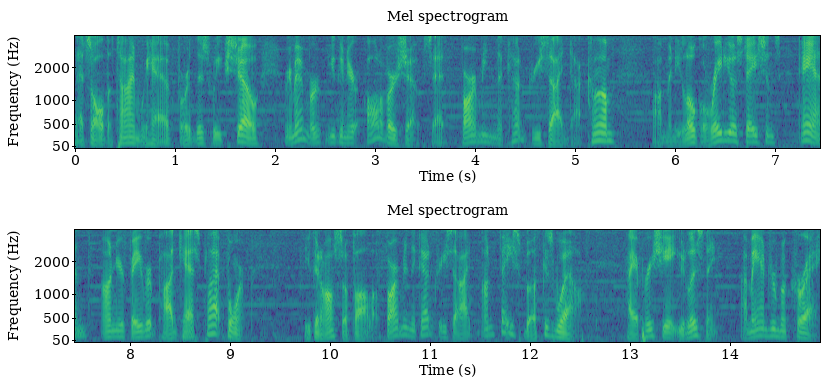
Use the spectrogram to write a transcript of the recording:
That's all the time we have for this week's show. Remember, you can hear all of our shows at farmingthecountryside.com, on many local radio stations, and on your favorite podcast platform. You can also follow Farming the Countryside on Facebook as well. I appreciate you listening. I'm Andrew McCrea.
